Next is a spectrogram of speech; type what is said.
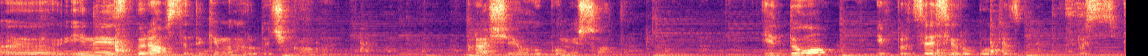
е, і не збирався такими грудочками. Краще його помішати. І до, і в процесі роботи постійно.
